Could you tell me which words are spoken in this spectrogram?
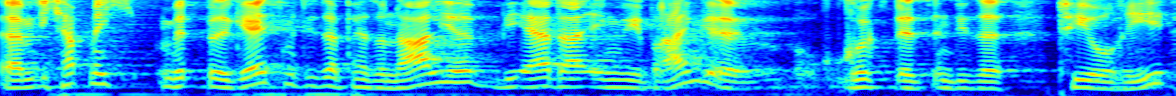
Ähm, ich habe mich mit Bill Gates, mit dieser Personalie, wie er da irgendwie reingerückt ist in diese Theorie,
